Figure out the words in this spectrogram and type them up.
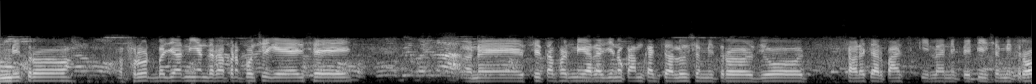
મિત્રો ફ્રૂટ બજારની અંદર આપણે પહોંચી ગયા છે અને સીતાફળની હરાજીનું કામકાજ ચાલુ છે મિત્રો. જો સાડા ચાર પાંચ કિલોની પેટી છે મિત્રો.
